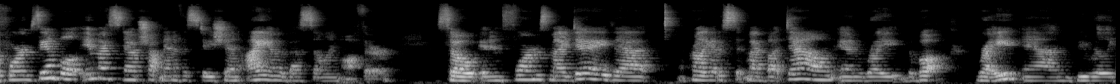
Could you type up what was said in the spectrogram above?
for example, in my snapshot manifestation, I am a best selling author. So, it informs my day that I probably got to sit my butt down and write the book, right? And be really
